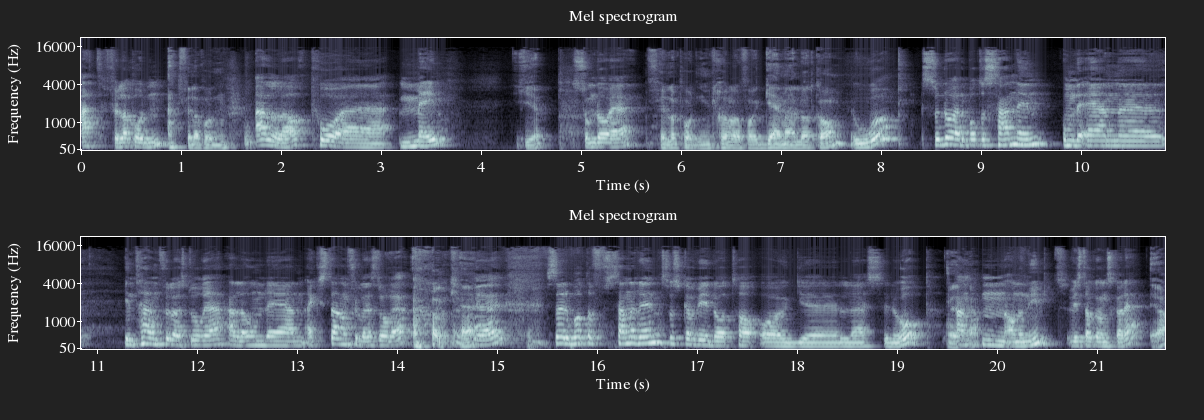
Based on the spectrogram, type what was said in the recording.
at Fyllerpodden, At Fyllerpodden. eller på eh, mail, Yep. som da er Fyller på den krøller gmail.com. Så da er det bare å sende inn om det er en uh, intern fyllerhistorie, eller om det er en ekstern fyllerhistorie. Okay. Ok. Så er det bare å sende det inn, så skal vi da ta og eh, lese det opp. Enten anonymt, hvis dere ønsker det, Ja,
